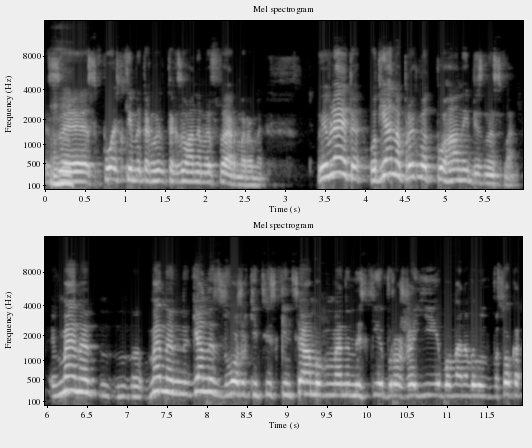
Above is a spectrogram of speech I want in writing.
з, Мгм. з польськими так, так званими фермерами. Виявляєте, от я, наприклад, поганий бізнесмен. І в мене, в мене я не звожу кінці з кінцями, бо в мене низькі врожаї, бо в мене висока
